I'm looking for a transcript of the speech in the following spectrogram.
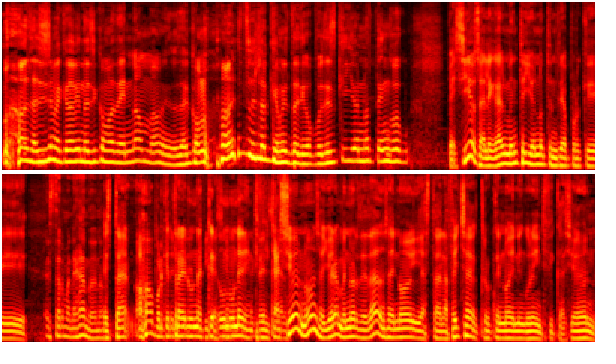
O sea, sí se me quedó viendo así como de, no mames, o sea, como, esto es lo que me está, digo, pues es que yo no tengo, pues sí, o sea, legalmente yo no tendría por qué Estar manejando, ¿no? estar, no, por qué La traer una, una la identificación, ¿no? O sea, yo era menor de edad, o sea, no, y hasta la fecha creo que no hay ninguna identificación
